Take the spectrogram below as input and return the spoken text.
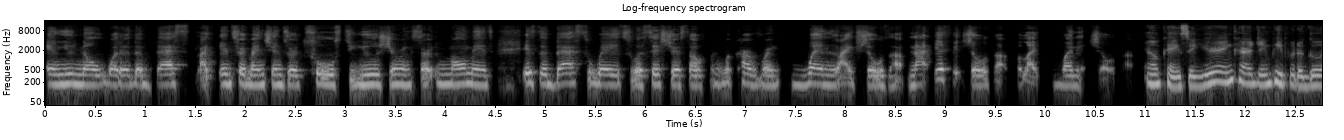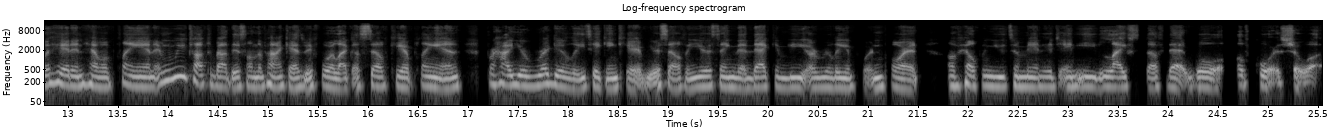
and you know what are the best like interventions or tools to use during certain moments is the best way to assist yourself in recovering when life shows up. Not if it shows up, but like when it shows up. Okay, so you're encouraging people to go ahead and have a plan. And we talked about this on the podcast before, like a self care plan for how you're regularly taking care of yourself. And you're saying that that can be a really important part of helping you to manage any life stuff that will, of course, show up.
